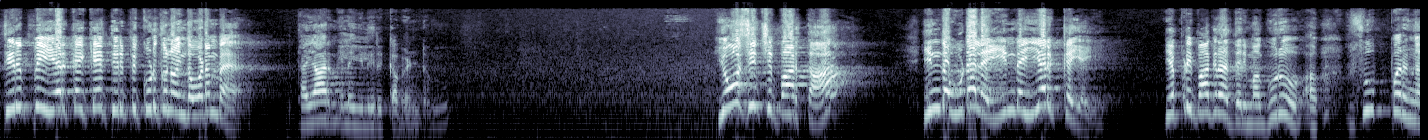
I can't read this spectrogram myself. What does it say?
திருப்பி இயற்கைக்கே திருப்பி கொடுக்கணும் இந்த உடம்ப. தயார் நிலையில் இருக்க வேண்டும். யோசிச்சு பார்த்தா இந்த உடலை இந்த இயற்கையை எப்படி பாக்குறாரு தெரியுமா குரு? சூப்பருங்க.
